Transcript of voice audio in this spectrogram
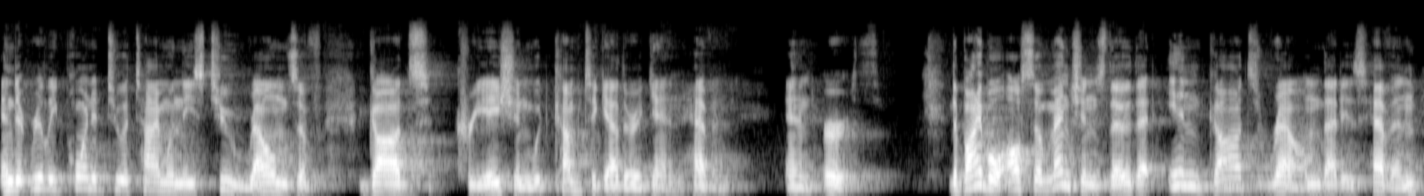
And it really pointed to a time when these two realms of God's creation would come together again heaven and earth. The Bible also mentions, though, that in God's realm, that is heaven,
